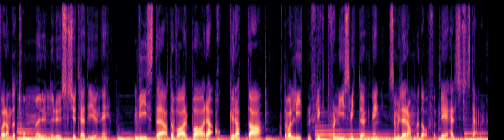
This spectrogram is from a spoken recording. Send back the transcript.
foran det tomme Underhuset 23.6 viste at det var bare akkurat da at det var liten frykt for ny smitteøkning som ville ramme det offentlige helsesystemet.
